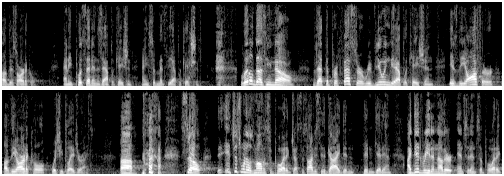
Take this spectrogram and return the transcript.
of this article and he puts that in his application and he submits the application. Little does he know that the professor reviewing the application is the author of the article which he plagiarized. Um, so it's just one of those moments of poetic justice. Obviously, the guy didn't, didn't get in. I did read another incident of poetic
